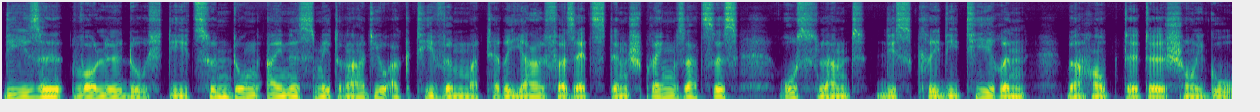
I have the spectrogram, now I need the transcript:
Diese wolle durch die Zündung eines mit radioaktivem Material versetzten Sprengsatzes Russland diskreditieren, behauptete Shoigu.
